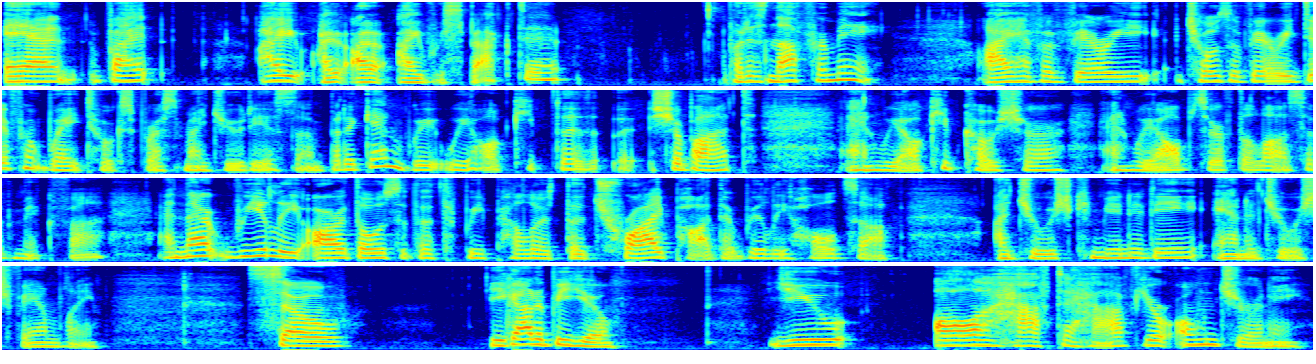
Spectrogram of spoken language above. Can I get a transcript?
And but I, I, I respect it, but it's not for me. I have a very chose a very different way to express my Judaism. But again, we, we all keep the Shabbat and we all keep kosher and we all observe the laws of mikvah. And that really are those are the three pillars, the tripod that really holds up a Jewish community and a Jewish family. So you got to be you. You all have to have your own journey,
